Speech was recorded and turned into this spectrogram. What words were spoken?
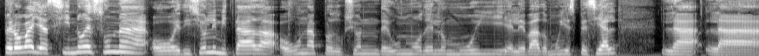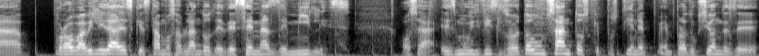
pero vaya, si no es una o edición limitada o una producción de un modelo muy elevado, muy especial, la, la probabilidad es que estamos hablando de decenas de miles. O sea, es muy difícil, sobre todo un Santos que pues tiene en producción desde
